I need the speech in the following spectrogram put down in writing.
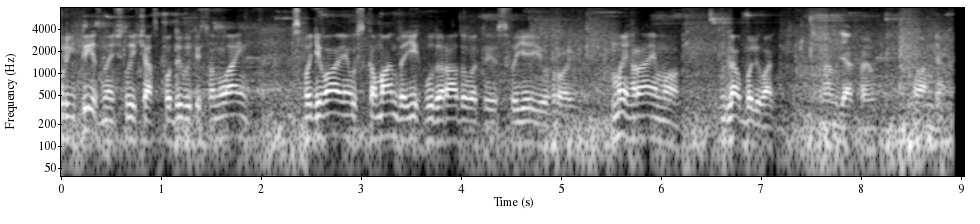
прийти, знайшли час подивитись онлайн. Сподіваюсь, команда їх буде радувати своєю грою. Ми граємо для вболівальників. Нам дякую. Вам дякую.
